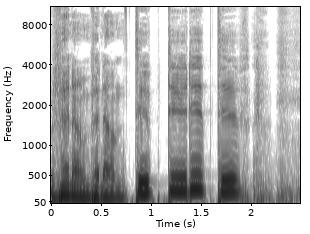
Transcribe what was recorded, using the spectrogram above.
Venom, Venom,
